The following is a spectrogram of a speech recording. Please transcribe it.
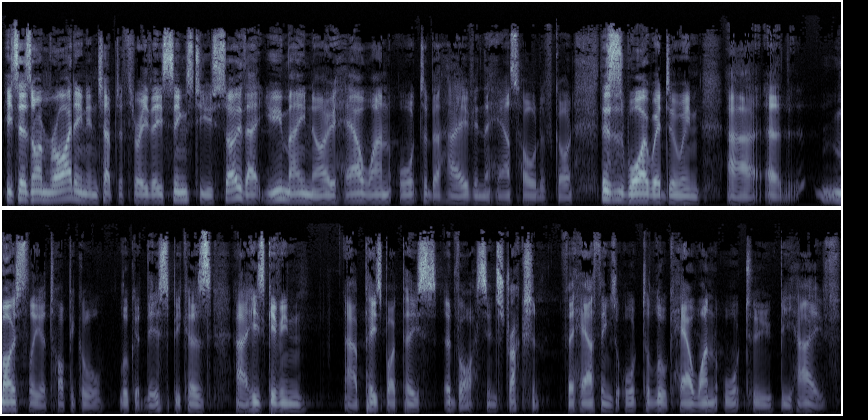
He says, I'm writing in chapter 3 these things to you so that you may know how one ought to behave in the household of God. This is why we're doing uh, a, mostly a topical look at this, because uh, he's giving uh, piece by piece advice, instruction for how things ought to look, how one ought to behave.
